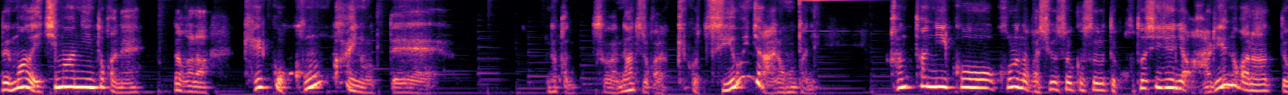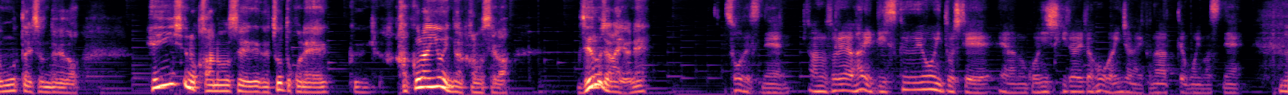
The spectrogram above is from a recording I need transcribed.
で、まだ1万人とかね。だから、結構今回のって、なんか、そうなんていうのかな、結構強いんじゃないの本当に。簡単にこうコロナが収束するって今年中にありえんのかなって思ったりするんだけど、変異種の可能性がちょっとこれ、拡乱要因になる可能性はゼロじゃないよね。そうですね。あのそれはやはりリスク要因としてあのご認識いただいた方がいいんじゃないかなって思いますね。や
